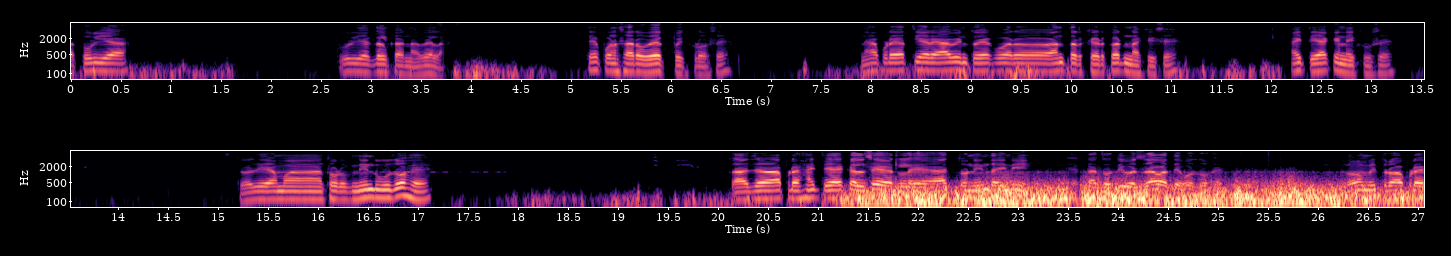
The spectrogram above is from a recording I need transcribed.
આ તુરિયા તુરિયા ગલકાના વેલા. તે પણ સારો વેગ પકડો છે. ને આપણે અત્યારે આવીને તો એકવાર આંતરખેડ કરી નાખી છે. અહીંથી આંકી નાખ્યું છે. તો હજી આમાં થોડુંક નીંદવું જોશે. તો આજે આપણે હાંતી આંકેલ છે એટલે આજ તો નીંદાય નહીં. એકાદો દિવસ જવા દેવો જોશે. તો મિત્રો આપણે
